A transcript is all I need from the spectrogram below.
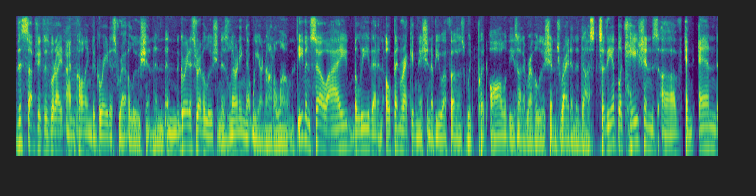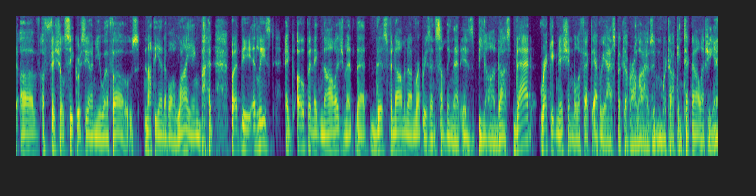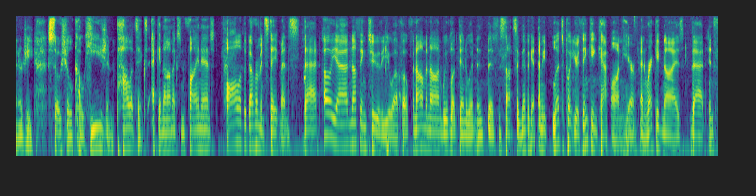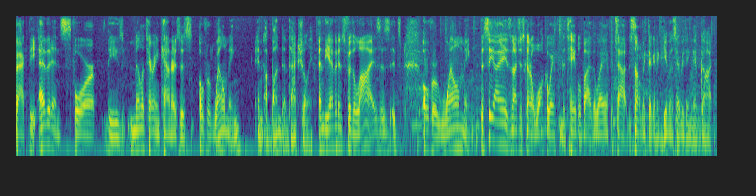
this subject is what I, am calling the greatest revolution. And, and the greatest revolution is learning that we are not alone. Even so, I believe that an open recognition of UFOs would put all of these other revolutions right in the dust. So the implications of an end of official secrecy on UFOs, not the end of all lying, but but the at least open acknowledgement that this phenomenon represents something that is beyond us. That recognition will affect every aspect of our lives. And we're talking technology, energy, social cohesion politics, economics, and finance, all of the government statements that, oh, yeah, nothing to the UFO phenomenon. We've looked into it and it's not significant. I mean, let's put your thinking cap on here and recognize that, in fact, the evidence for these military encounters is overwhelming and abundant actually. And the evidence for the lies is it's overwhelming. The CIA is not just going to walk away from the table by the way if it's out. It's not like they're going to give us everything they've got.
